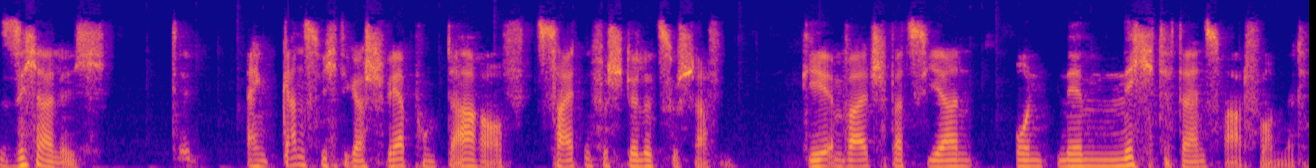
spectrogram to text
sicherlich ein ganz wichtiger Schwerpunkt darauf, Zeiten für Stille zu schaffen. Geh im Wald spazieren und nimm nicht dein Smartphone mit.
